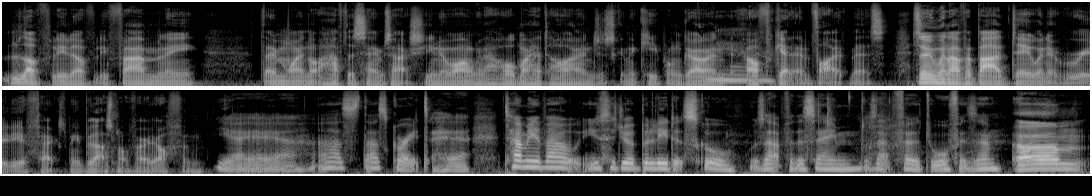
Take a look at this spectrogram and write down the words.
lovely, lovely family. They might not have the same. Actually, you know, what, I'm going to hold my head high and just going to keep on going. Yeah. I'll forget it in five minutes. It's only when I have a bad day when it really affects me, but that's not very often. Yeah, yeah, yeah. And that's that's great to hear. Tell me about you said you were bullied at school. Was that for the same? Was that for dwarfism? Um,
